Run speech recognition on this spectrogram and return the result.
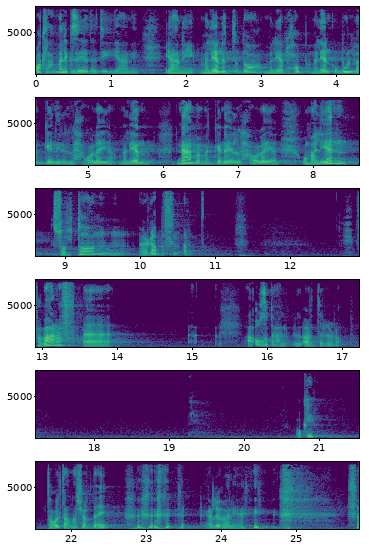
واطلع ملك زيادة دي يعني يعني مليان اتضاع مليان حب مليان قبول مجاني للي حواليا مليان نعمة مجانية للي حواليا ومليان سلطان الرب في الأرض. فبعرف آه، أخضع الأرض للرب. أوكي؟ طولت عن عشر دقايق؟ غالبا يعني. ف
